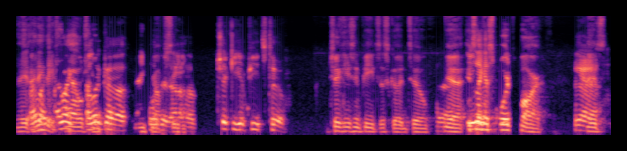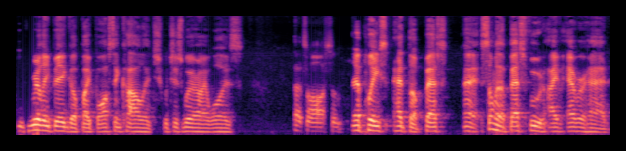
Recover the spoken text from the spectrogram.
They, I, I, like, think they I like, I like, uh, it, uh, Chicky and Pete's too. Chickies and Pete's is good too. Yeah. Yeah, it's like a sports bar. Yeah, It's really big up by Boston College, which is where I was. that's awesome. That place had the best, uh, some of the best food I've ever had.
